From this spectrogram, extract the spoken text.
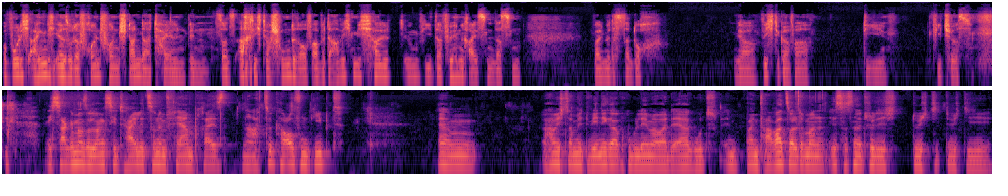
obwohl ich eigentlich eher so der Freund von Standardteilen bin. Sonst achte ich da schon drauf, aber da habe ich mich halt irgendwie dafür hinreißen lassen, weil mir das dann doch ja, wichtiger war, die Features. Ich sage immer, solange es die Teile zu einem fairen Preis nachzukaufen gibt, ähm, habe ich damit weniger Probleme. Aber der, gut, beim Fahrrad sollte man, ist es natürlich durch die, durch die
